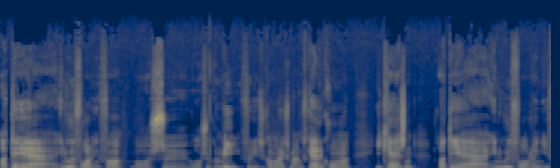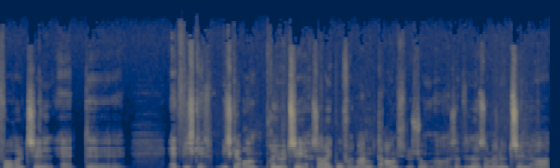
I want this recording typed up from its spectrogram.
Og det er en udfordring for vores, øh, vores økonomi, fordi så kommer der ikke så mange skattekroner i kassen, og det er en udfordring i forhold til at, øh, at vi skal, vi skal omprioritere. Så er der ikke brug for så mange daginstitutioner og så videre, så er man nødt til at,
